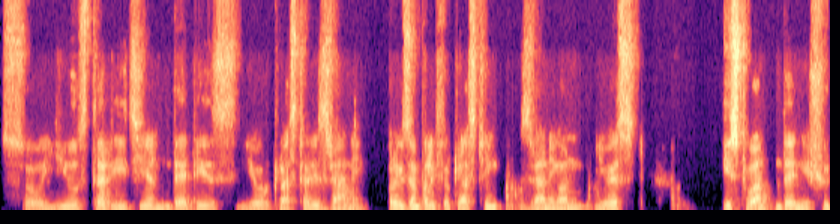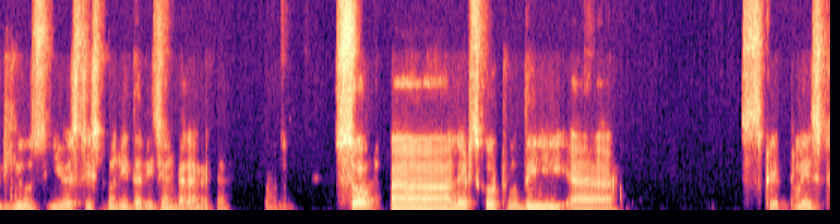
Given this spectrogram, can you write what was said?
So use the region that is your cluster is running. For example, if your clustering is running on US East 1, then you should use US East 1 in the region parameter. So uh, let's go to the uh, script list.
